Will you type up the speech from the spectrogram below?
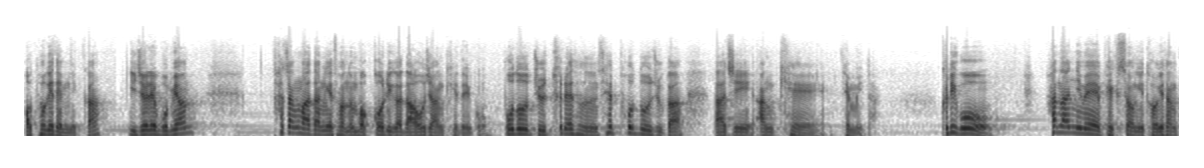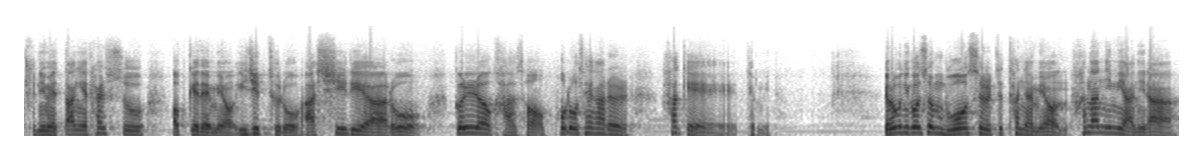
어떻게 됩니까? 이절에 보면 타작마당에서는 먹거리가 나오지 않게 되고 포도주 틀에서는 새 포도주가 나지 않게 됩니다. 그리고 하나님의 백성이 더 이상 주님의 땅에 살 수 없게 되며 이집트로 아시리아로 끌려가서 포로 생활을 하게 됩니다. 여러분 이것은 무엇을 뜻하냐면 하나님이 아니라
